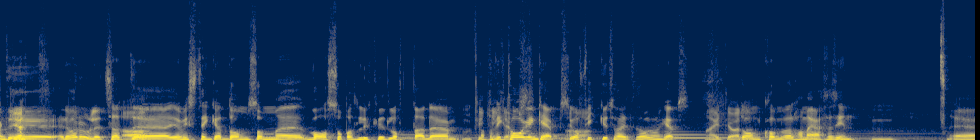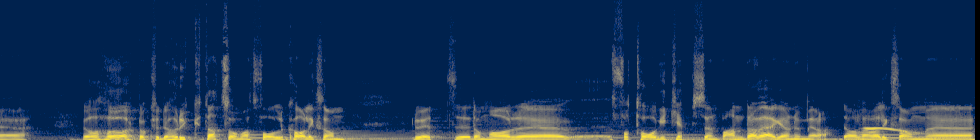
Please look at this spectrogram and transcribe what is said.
det Så det, det var roligt så att Ja. eh, jag misstänker att de som eh, var så pass lyckligt lottade fick att de en fick tag i en keps. keps. Jag Ja. fick ju tyvärr inte tag i någon keps. Nej. De kommer väl ha med sig sin. Mm. Eh, jag har hört också, det har ryktats om att folk har liksom du vet, de har eh, fått tag i kepsen på andra vägar numera. De har liksom eh,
